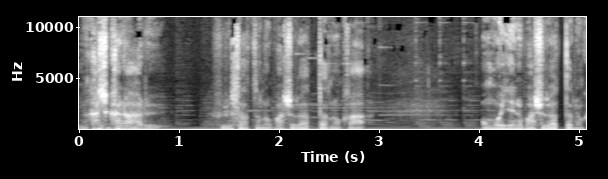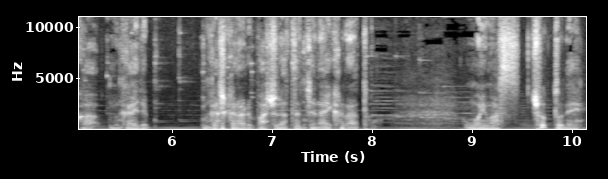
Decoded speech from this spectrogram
昔からあるふるさとの場所だったのか思い出の場所だったのか向かいで昔からある場所だったんじゃないかなと思います。ちょっとね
